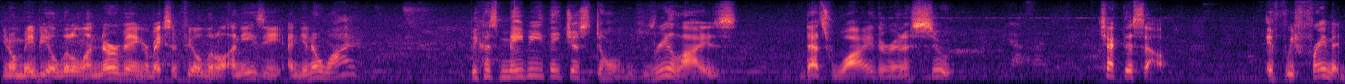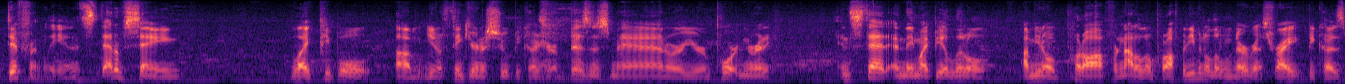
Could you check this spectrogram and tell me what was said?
you know, maybe a little unnerving or makes them feel a little uneasy. And you know why? Because maybe they just don't realize That's why they're in a suit. Check this out. If we frame it differently, and instead of saying, like people, um, you know, think you're in a suit because you're a businessman or you're important or anything, instead, and they might be a little, um, you know, put off or not a little put off, but even a little nervous, right? Because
